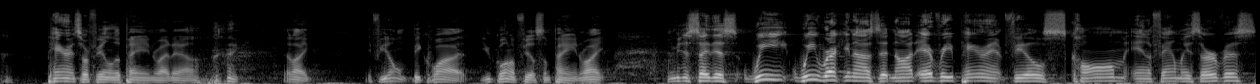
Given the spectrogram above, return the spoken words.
Parents are feeling the pain right now. They're like, if you don't be quiet, you're going to feel some pain, right? Let me just say this. We, we recognize that not every parent feels calm in a family service,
